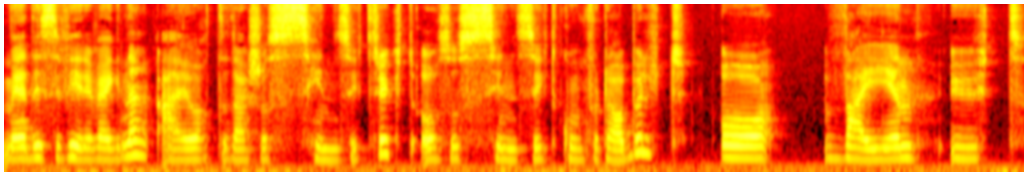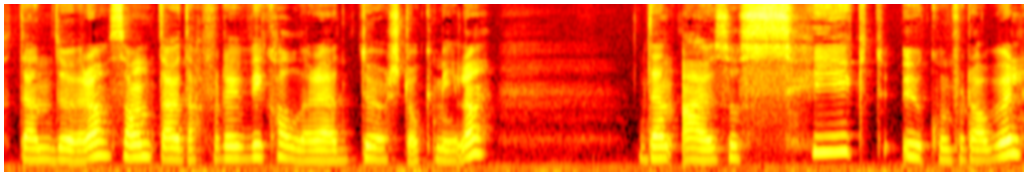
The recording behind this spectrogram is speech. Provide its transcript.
med disse fire veggene er jo at det er så sinnssykt trygt og så sinnssykt komfortabelt. Og veien ut den døra, sant? Det er jo derfor vi kaller det dørstokkmila. Den er jo så sykt ukomfortabel.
